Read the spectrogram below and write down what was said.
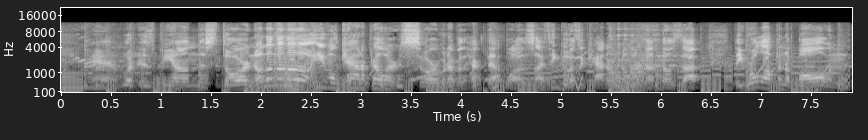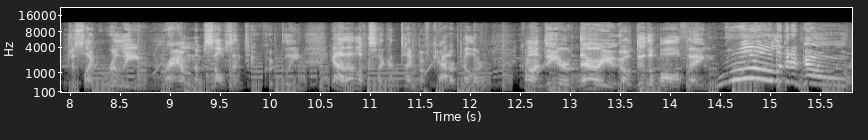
And what is beyond this door? No, no, no, no, no! Evil caterpillars! Or whatever the heck that was. I think it was a caterpillar that does that. They roll up in a ball and just, like, really ram themselves in too quickly. Yeah, that looks like a type of caterpillar. Come on, do your... There you go. Do the ball thing. Woo! Look at it go!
